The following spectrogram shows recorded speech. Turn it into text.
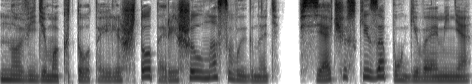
Но, видимо, кто-то или что-то решил нас выгнать, всячески запугивая меня.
